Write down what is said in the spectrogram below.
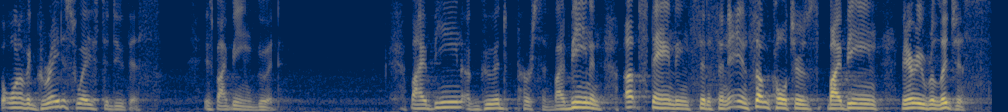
but one of the greatest ways to do this is by being good by being a good person, by being an upstanding citizen. In some cultures, by being very religious.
